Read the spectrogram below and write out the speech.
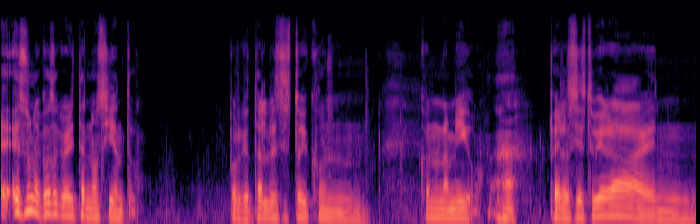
es una cosa que ahorita no siento. Porque tal vez estoy con, un amigo. Ajá. Pero si estuviera en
